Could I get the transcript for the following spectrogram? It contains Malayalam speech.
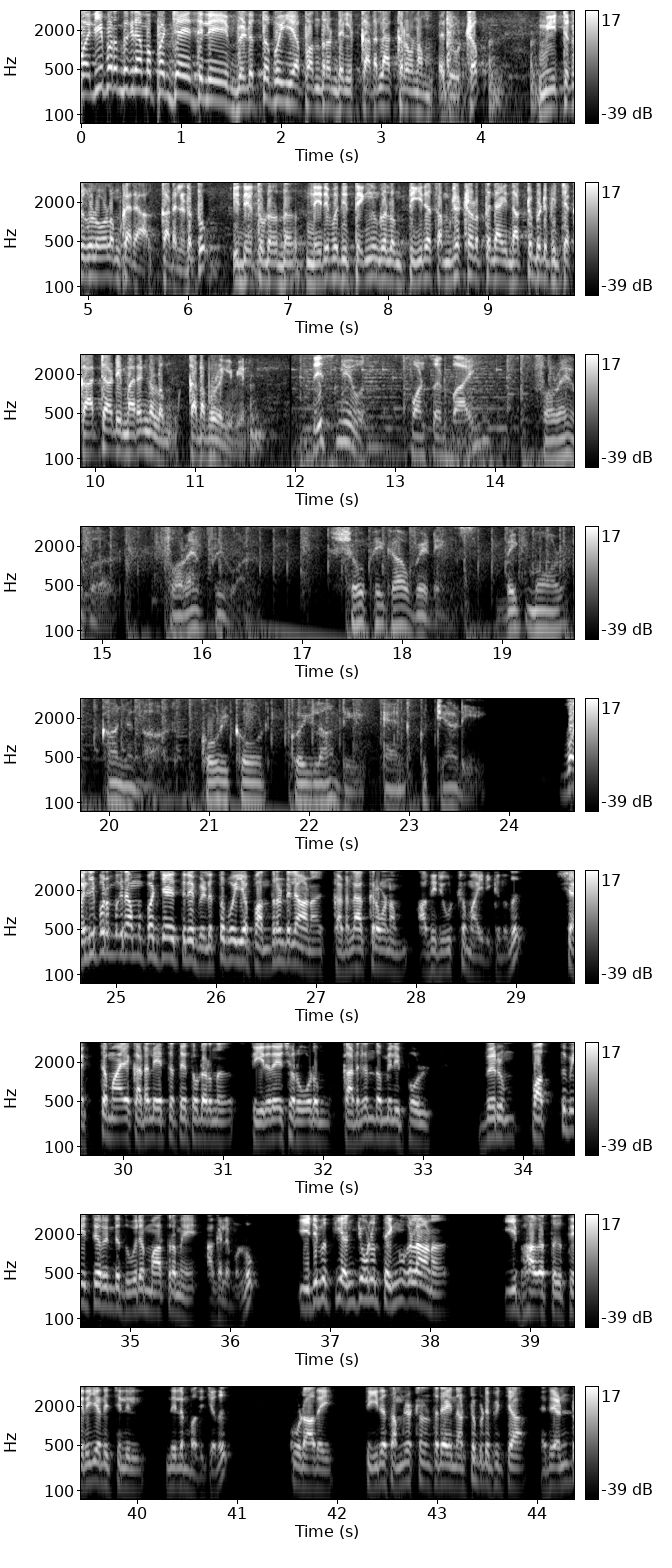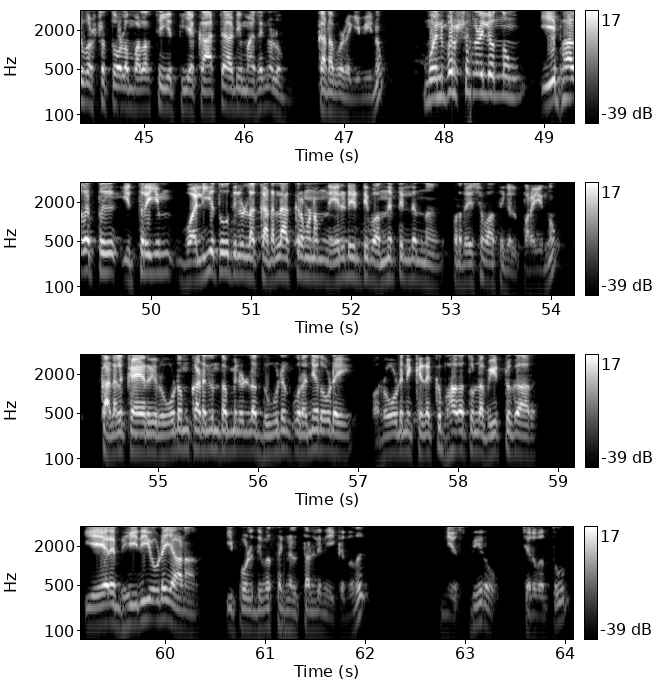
വലിയ പറമ്പ് ഗ്രാമപഞ്ചായത്തിലെ വെളുത്തുപൊയ്യ പന്ത്രണ്ടിൽ കടലാക്രമണം രൂക്ഷം. മീറ്ററുകളോളം കര കടലെടുത്തു. ഇതേ തുടർന്ന് നിരവധി തെങ്ങുകളും തീരസംരക്ഷണത്തിനായി നട്ടുപിടിപ്പിച്ച കാറ്റാടി മരങ്ങളും കടപുഴകി വീണു. This news sponsored by. Valiyaparamba ഗ്രാമപഞ്ചായത്തിലെ വെളുത്തുപോയ പന്ത്രണ്ടിലാണ് കടലാക്രമണം അതിരൂക്ഷമായിരിക്കുന്നത്. ശക്തമായ കടലേറ്റത്തെ തുടർന്ന് തീരദേശ റോഡും കടലും തമ്മിൽ ഇപ്പോൾ വെറും പത്ത് മീറ്ററിന്റെ ദൂരം മാത്രമേ അകലമുള്ളൂ. ഇരുപത്തിയഞ്ചോളം തെങ്ങുകളാണ് ഈ ഭാഗത്ത് തിരയടിച്ചിലിൽ നിലം പതിച്ചത്. കൂടാതെ തീരസംരക്ഷണത്തിനായി നട്ടുപിടിപ്പിച്ച രണ്ടു വർഷത്തോളം വളർച്ചയെത്തിയ കാറ്റാടി മരങ്ങളും കടപുഴകി വീണു. മുൻവർഷങ്ങളിലൊന്നും ഈ ഭാഗത്ത് ഇത്രയും വലിയ തോതിലുള്ള കടലാക്രമണം നേരിടേണ്ടി വന്നിട്ടില്ലെന്ന് പ്രദേശവാസികൾ പറയുന്നു. കടൽ കയറി റോഡും കടലും തമ്മിലുള്ള ദൂരം കുറഞ്ഞതോടെ റോഡിന് കിഴക്ക് ഭാഗത്തുള്ള വീട്ടുകാർ ഏറെ ഭീതിയോടെയാണ് ഇപ്പോൾ ദിവസങ്ങൾ തള്ളി നീക്കുന്നത് ന്യൂസ് ബ്യൂറോ ചെറുവത്തൂർ.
